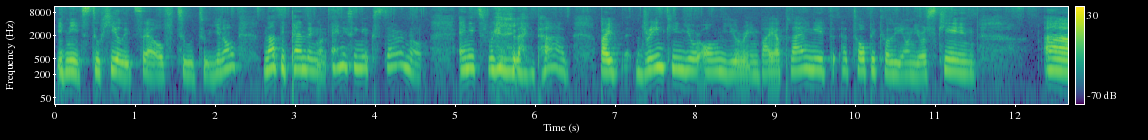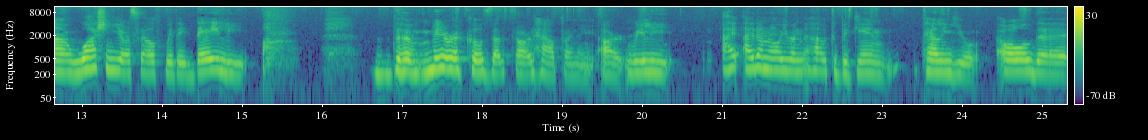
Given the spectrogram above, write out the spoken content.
it needs to heal itself, to, to you know, not depending on anything external. And it's really like that. By drinking your own urine, by applying it uh, topically on your skin, uh, washing yourself with it daily. the miracles that start happening are really I, I don't know even how to begin telling you all the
